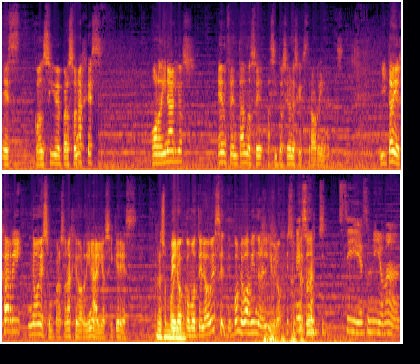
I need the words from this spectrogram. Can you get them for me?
es concibe personajes ordinarios enfrentándose a situaciones extraordinarias. Y está bien, Harry no es un personaje ordinario, si querés. Pero es un Pero como te lo ves, vos lo vas viendo en el libro, es un Es personaje. un sí, es un niño más.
